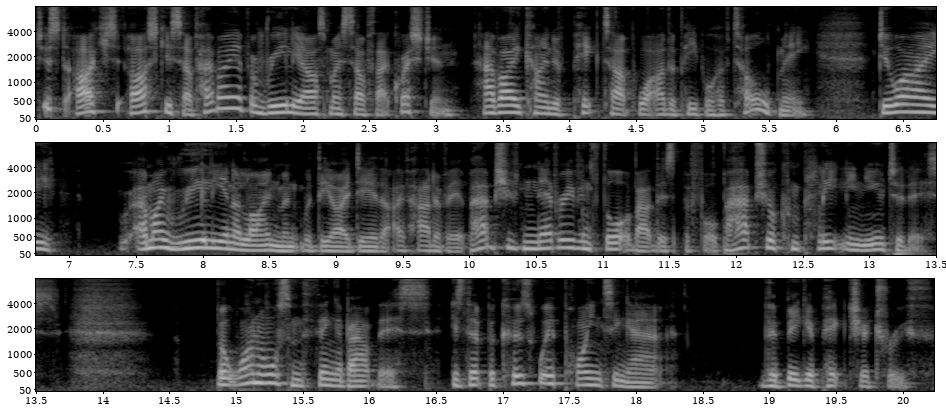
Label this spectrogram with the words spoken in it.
just ask, ask yourself have i ever really asked myself that question? Have i kind of picked up what other people have told me? Do i am i really in alignment with the idea that i've had of it perhaps you've never even thought about this before perhaps you're completely new to this but one awesome thing about this is that because we're pointing at the bigger picture truth,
